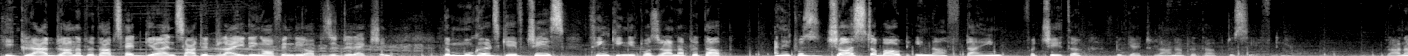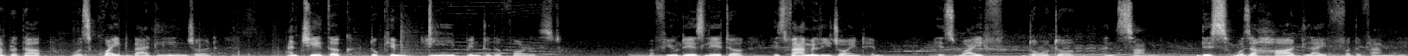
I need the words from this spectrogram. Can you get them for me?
He grabbed Rana Pratap's headgear and started riding off in the opposite direction. The Mughals gave chase, thinking it was Rana Pratap. And it was just about enough time for Chetak to get Rana Pratap to safety. Rana Pratap was quite badly injured, and Chetak took him deep into the forest. A few days later, his family joined him his wife, daughter, and son. This was a hard life for the family.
